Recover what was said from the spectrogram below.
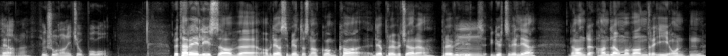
Der Ja. eh, funksjonene ikke er oppe og går. Dette er i lys av, eh, av det vi har begynt å snakke om. Hva, det å prøvekjøre. Prøve Mm. ut Guds vilje. Det handler, om å vandre i ånden.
